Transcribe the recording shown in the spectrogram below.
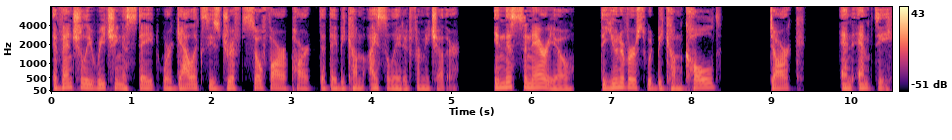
eventually reaching a state where galaxies drift so far apart that they become isolated from each other. In this scenario, the universe would become cold, dark, and empty.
